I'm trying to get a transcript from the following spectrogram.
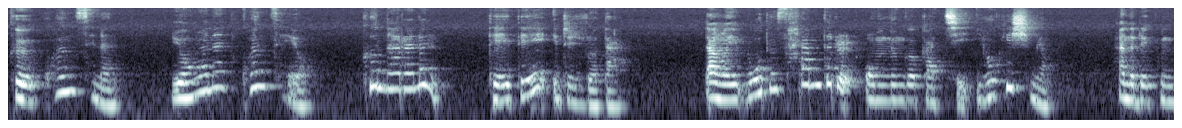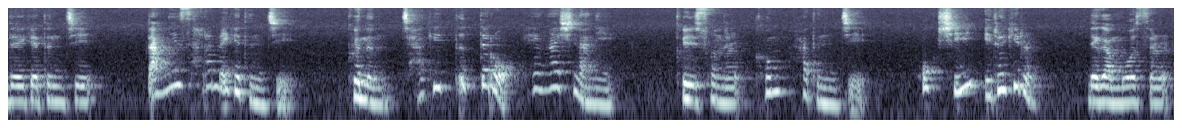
그 권세는 영원한 권세요. 그 나라는 대대에 이르리로다 땅의 모든 사람들을 없는 것 같이 여기시며 하늘의 군대에게든지 땅의 사람에게든지 그는 자기 뜻대로 행하시나니 그의 손을 금하든지 혹시 이르기를 내가 무엇을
